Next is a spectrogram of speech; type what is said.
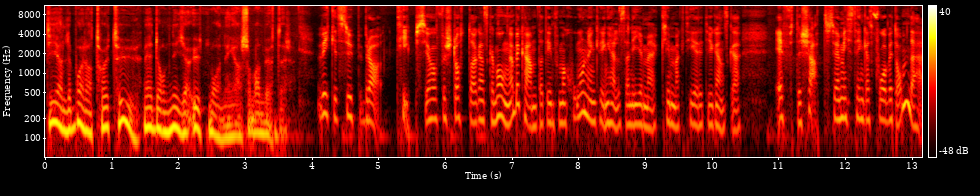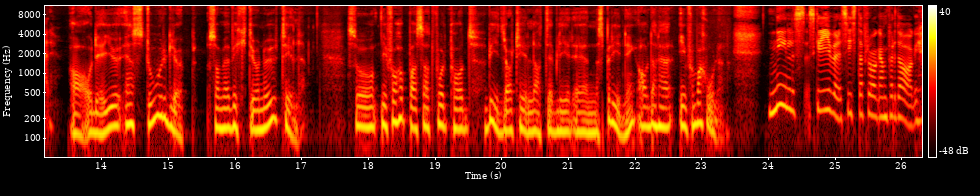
Det gäller bara att ta itu med de nya utmaningar som man möter. Vilket superbra tips. Jag har förstått av ganska många bekanta att informationen kring hälsan i och med klimakteriet är ju ganska eftersatt. Så jag misstänker att få vet om det här. Ja, och det är ju en stor grupp som är viktig att nå ut till. Så vi får hoppas att vår podd bidrar till att det blir en spridning av den här informationen. Nils skriver, sista frågan för idag.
